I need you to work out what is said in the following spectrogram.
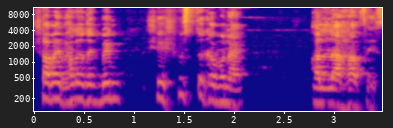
সবাই ভালো থাকবেন সেই সুস্থ কামনায় আল্লাহ হাফেজ।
